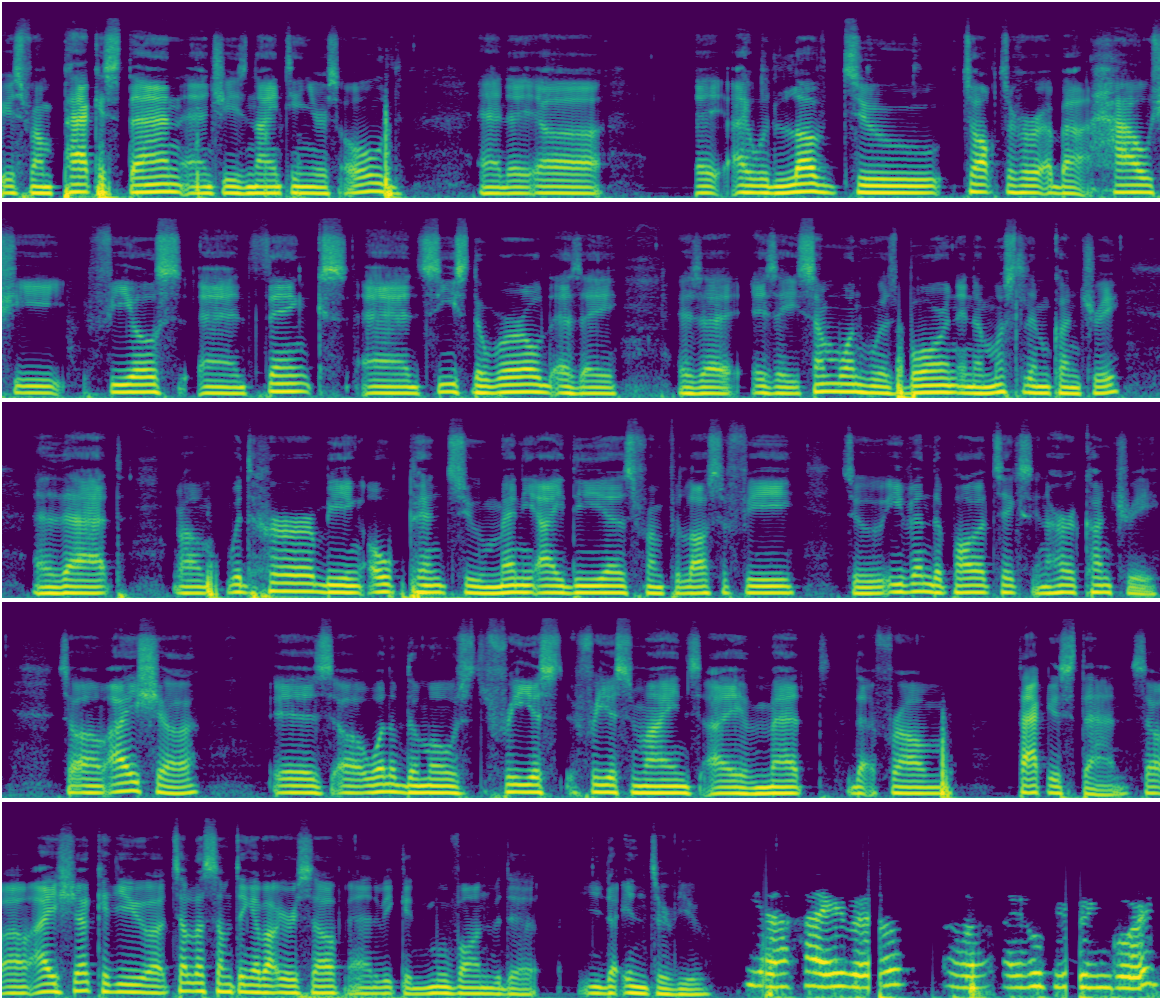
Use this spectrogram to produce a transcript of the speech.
She's from Pakistan and she's 19 years old. And I, uh, I, I would love to talk to her about how she feels and thinks and sees the world as a as a as a someone who was born in a Muslim country, and that um, with her being open to many ideas from philosophy to even the politics in her country. So um, Aeishah is uh, one of the most freest freest minds I have met that from Pakistan. So um, Aeishah, could you uh, tell us something about yourself and we can move on with the the interview? Yeah, hi Will. Uh, I hope you're doing good.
